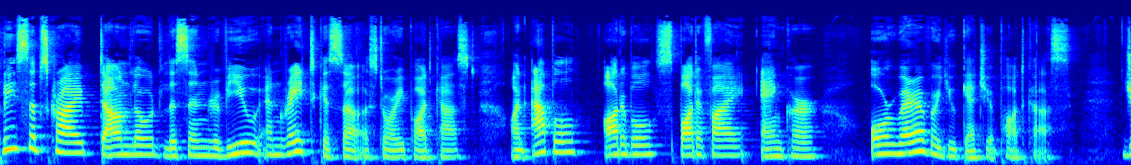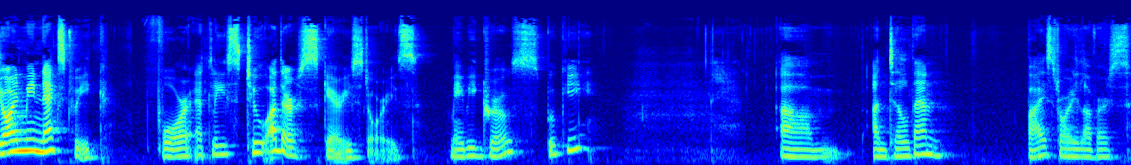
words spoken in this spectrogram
Please subscribe, download, listen, review, and rate Kissa, a story podcast on Apple, Audible, Spotify, Anchor, or wherever you get your podcasts. Join me next week for at least two other scary stories. Maybe gross, spooky. Um, until then, bye, story lovers.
